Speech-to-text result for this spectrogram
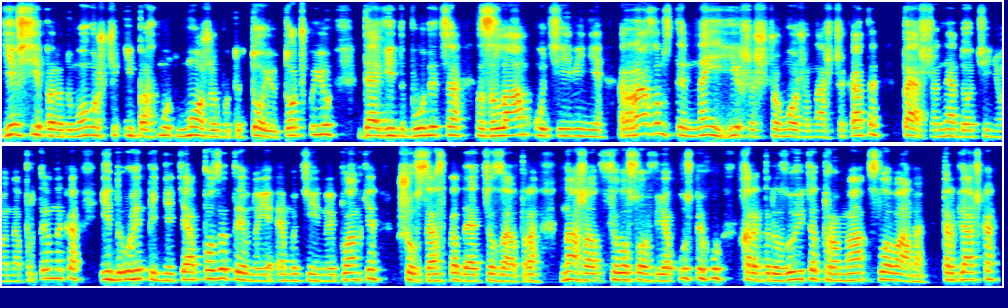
Є всі передумови, що і Бахмут може бути тою точкою, де відбудеться злам у цій війні. Разом з тим, найгірше, що може нас чекати, перше недооцінювання противника, і друге підняття позитивної емоційної планки, що все складеться завтра. Наша філософія успіху характеризується трьома словами: терплячка,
